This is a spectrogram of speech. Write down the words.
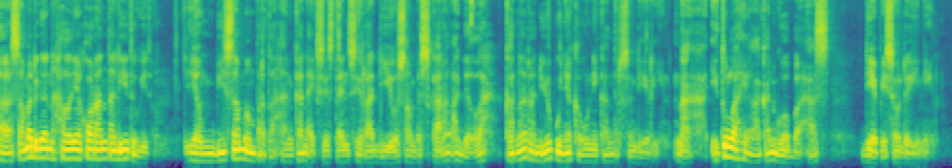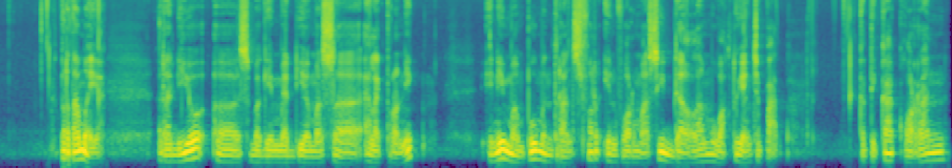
uh, sama dengan halnya koran tadi itu gitu. Yang bisa mempertahankan eksistensi radio sampai sekarang adalah karena radio punya keunikan tersendiri. Nah itulah yang akan gue bahas di episode ini. Pertama ya radio uh, sebagai media massa elektronik ini mampu mentransfer informasi dalam waktu yang cepat. Ketika koran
